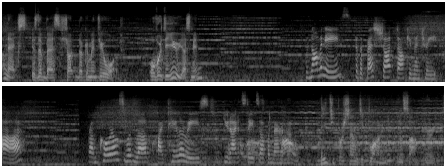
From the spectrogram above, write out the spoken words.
Up next is the Best Short Documentary Award. Over to you, Yasmin. The nominees for the Best Short Documentary are From Corals with Love by Taylor Reese, United States of America. 80% decline in some areas.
